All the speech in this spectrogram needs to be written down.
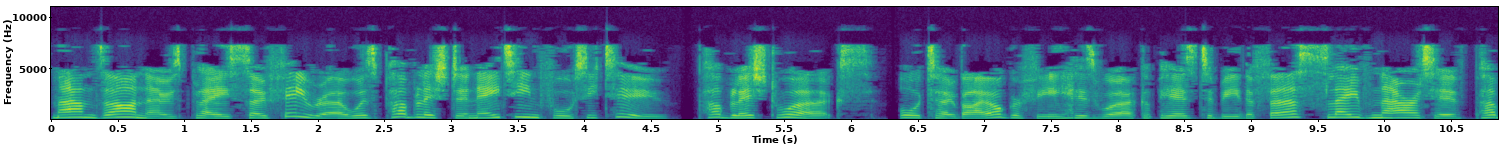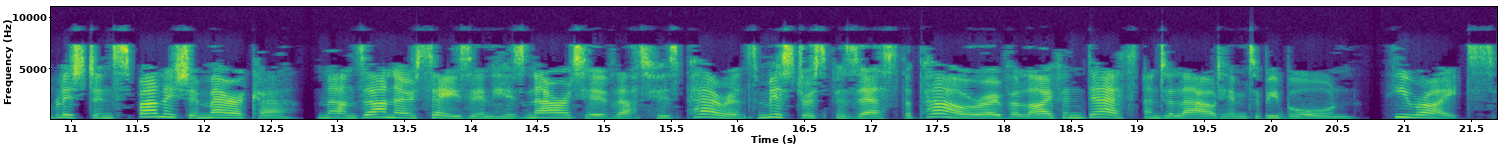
Manzano's play Zafira was published in 1842. Published works autobiography His work appears to be the first slave narrative published in Spanish America. Manzano says in his narrative that his parents' mistress possessed the power over life and death, and allowed him to be born. He writes,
